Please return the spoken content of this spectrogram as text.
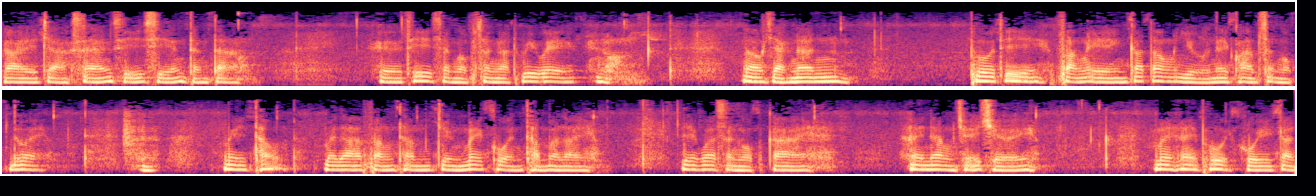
ไกลจากแสงสีเสียงต่างๆ คือที่สงบสงัดวิเวก นอกจากนั้น ผู้ที่ฟังเองก็ต้องอยู่ในความสงบด้วย ไม่เท่าเวลาฟังธรรมจึงไม่ควรทำอะไร เรียกว่าสงบกาย ให้นั่งเฉยๆ ไม่ให้พูดคุยกัน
